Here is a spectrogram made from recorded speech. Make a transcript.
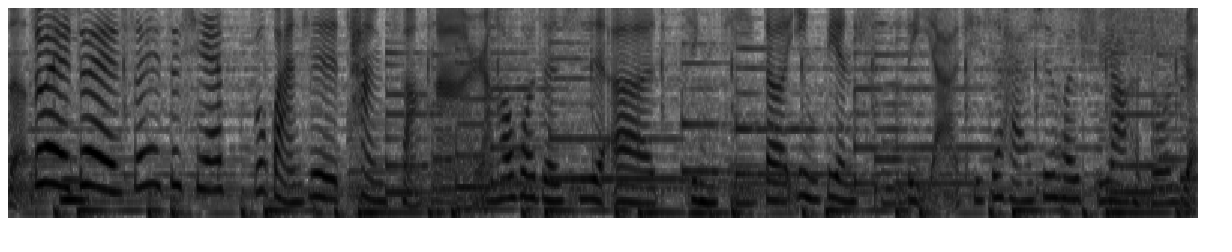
的。对对，所以这些不管是探访啊，然后或者是呃紧急的应变处理啊，其实还是会需要很多人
